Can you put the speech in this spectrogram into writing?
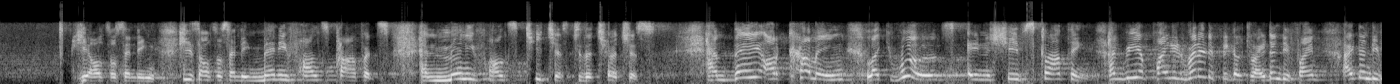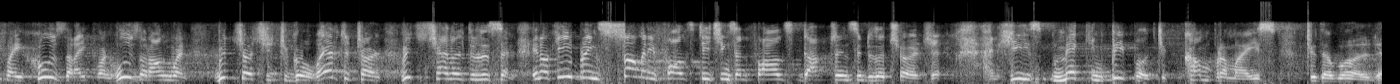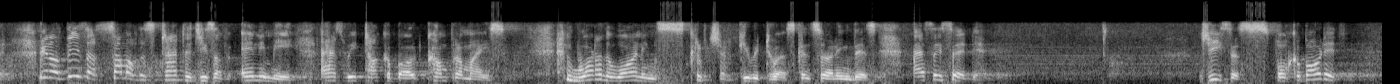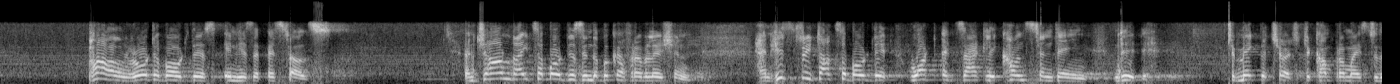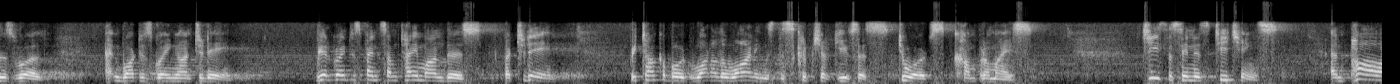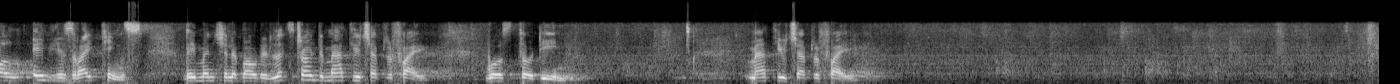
he also sending he's also sending many false prophets and many false teachers to the churches. And they are coming like wolves in sheep's clothing. And we find it very difficult to identify identify who's the right one who's the wrong one which church to go where to turn which channel to listen. You know he brings so many false teachings and false doctrines into the church. And he's making people to compromise to the world. You know these are some of the strategies of enemy as we talk about compromise. And what are the warnings scripture give it to us concerning this? As I said, Jesus spoke about it. Paul wrote about this in his epistles. And John writes about this in the book of Revelation. And history talks about it, what exactly Constantine did to make the church to compromise to this world and what is going on today. We are going to spend some time on this, but today we talk about what are the warnings the scripture gives us towards compromise. Jesus in his teachings and Paul in his writings, they mention about it. Let's turn to Matthew chapter 5, verse 13. Matthew chapter 5.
